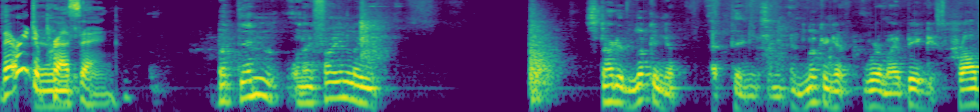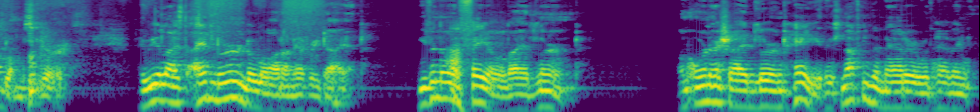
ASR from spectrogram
Very depressing. And but then when I finally started looking at at things and, and looking at where my big problems were, I realized I had learned a lot on every diet. Even though I failed, I had learned. On Ornish, I had learned hey, there's nothing the matter with having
